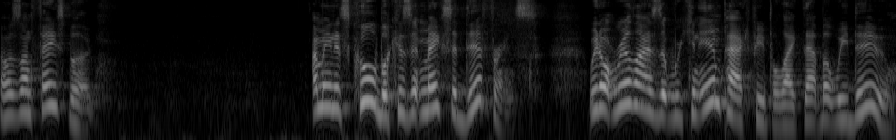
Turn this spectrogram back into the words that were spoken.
I was on Facebook. I mean, it's cool because it makes a difference. We don't realize that we can impact people like that, but we do.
